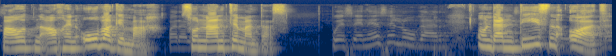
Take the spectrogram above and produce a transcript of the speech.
bauten auch ein Obergemach. So nannte man das. Und an diesem Ort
